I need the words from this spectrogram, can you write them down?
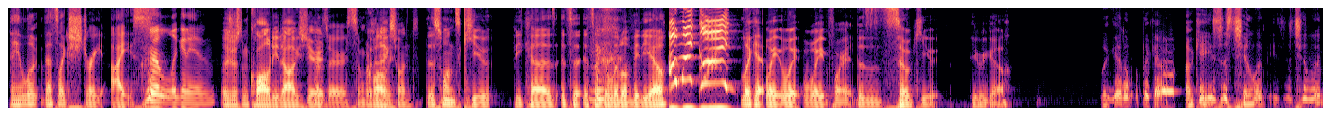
they look. That's like straight ice. Look at him. Those are some quality dogs, Jared. Those are some What are the quality. next ones? This one's cute because it's a, it's like a little video. Oh my god. Look at wait wait wait for it. This is so cute. Here we go. Look at him. Look at him. Okay, he's just chilling. He's just chilling.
